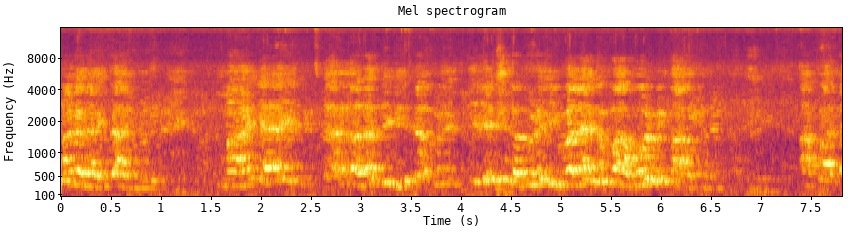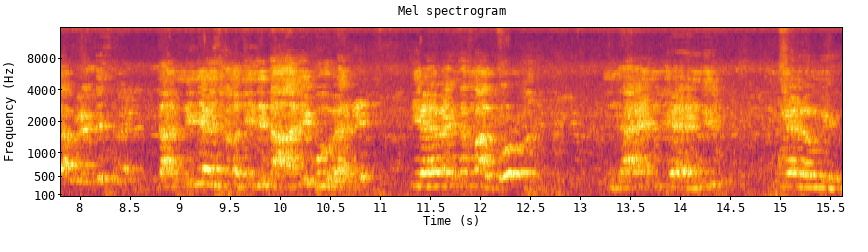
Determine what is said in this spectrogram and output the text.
మనదైతే మా ఆయన అలా తిరిగినప్పుడు ఎంత చేసినప్పుడు ఇవ్వలేదు మా ఊరి మాకు అపార్థమెంట్ దాన్ని చేసుకొని ఇది నాని భూమి ఏమైనా మాకు న్యాయం చేయండి మేడం మీరు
